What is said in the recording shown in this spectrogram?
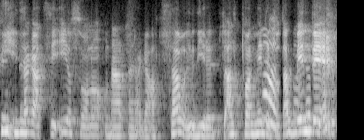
Sì, ragazzi, io sono una ragazza, voglio dire, attualmente Ah, totalmente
